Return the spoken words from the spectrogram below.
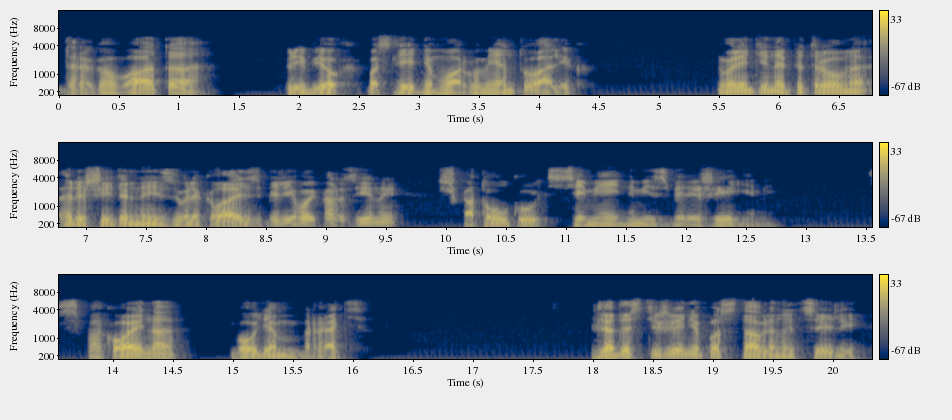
«Дороговато?» — прибег к последнему аргументу Алик. Валентина Петровна решительно извлекла из бельевой корзины шкатулку с семейными сбережениями. «Спокойно, будем брать». Для достижения поставленной цели —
